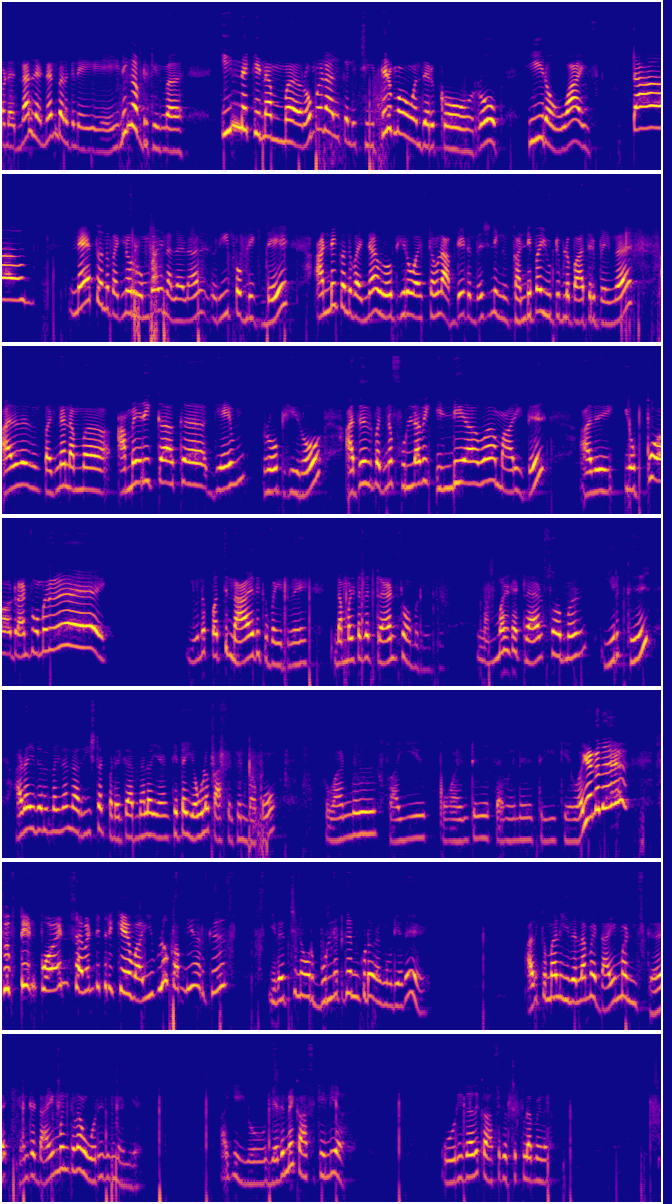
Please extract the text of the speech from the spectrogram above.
என்னோட நல்ல நண்பர்களே நீங்க எப்படி இருக்கீங்க? இன்னைக்கு நம்ம ரொம்ப நாள் கழிச்சு திரும்பவும் வந்திருக்கோம். Rope hero vice town. நேற்று வந்து பார்த்தீங்கன்னா ரொம்ப நல்ல நாள். Republic day. அன்னைக்கு வந்து பார்த்தீங்கன்னா ரோப் ஹீரோ வாய்ஸ் டவுனில் அப்டேட் வந்துச்சு நீங்கள் கண்டிப்பாக யூடியூப்பில் பார்த்துருப்பீங்க அது வந்து பார்த்தீங்கன்னா நம்ம அமெரிக்காக்க கேம் ரோப் ஹீரோ. அது வந்து பார்த்தீங்கன்னா ஃபுல்லாகவே இந்தியாவாக மாறிட்டு அது எப்போ டிரான்ஸ்ஃபார்மரு இவனை பார்த்து நான் எதுக்கு பயிடுறேன் நம்மள்ட்ட தான் டிரான்ஸ்ஃபார்மர் இருக்குது நம்மள்ட்ட டிரான்ஸ்ஃபார்மர் இருக்குது ஆனால் இதை வந்து பார்த்தீங்கன்னா நான் ரீஸ்டார்ட் பண்ணியிருக்கேன். அதனால் என்கிட்ட எவ்வளோ காசு இருக்குதுன்னு பார்ப்போம். ஒன்று ஃபைவ் பாயிண்ட்டு செவனு த்ரீ கேவா என்னது? ஃபிஃப்டீன் பாயிண்ட் செவன்ட்டி த்ரீ கேவா இவ்வளோ கம்மியாக இருக்குது இதை வச்சு நான் ஒரு புல்லட் கன் கூட வாங்க முடியாதே. அதுக்கு மேலே இது எல்லாமே டைமண்ட்ஸ்க்கு என்கிட்ட டைமண்ட்க்கு தான் ஒரு இதுக்கு மேலேயே ஐயோ எதுவுமே காசுக்கு இல்லையா? ஒரு இதாவது காசுக்கு வச்சுருக்கலாமே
